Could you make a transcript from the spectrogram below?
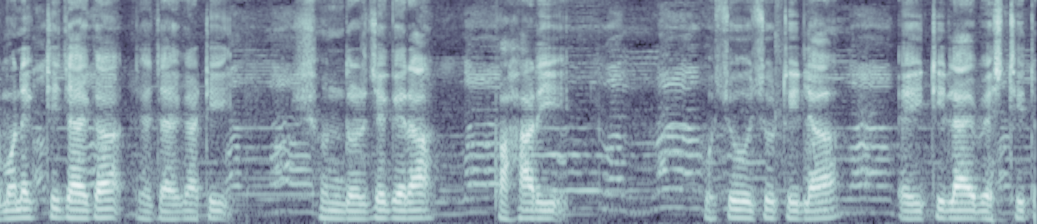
এমন একটি জায়গা, যে জায়গাটি সৌন্দর্যে ঘেরা পাহাড়ি, উঁচু উঁচু টিলা, এই টিলায় বেষ্টিত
